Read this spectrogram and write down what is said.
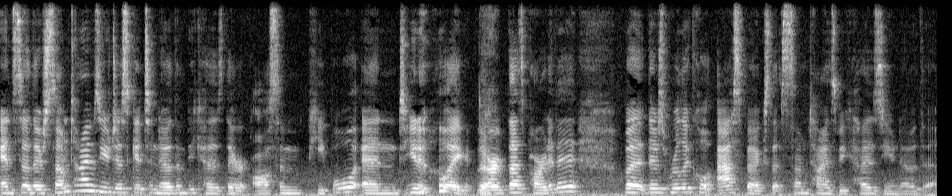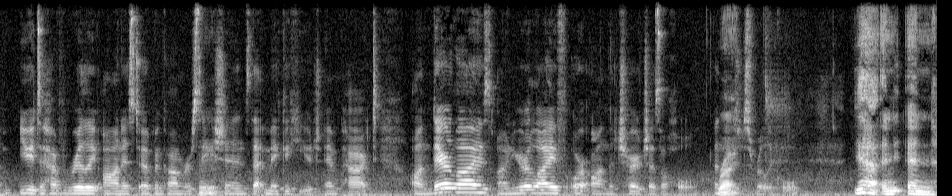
And so there's sometimes you just get to know them because they're awesome people and you know like yeah. or that's part of it. But there's really cool aspects that sometimes because you know them, you get to have really honest, open conversations mm. that make a huge impact on their lives, on your life, or on the church as a whole. And right. that's just really cool. Yeah, and and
